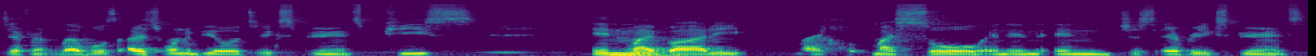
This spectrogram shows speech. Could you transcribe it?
different levels. I just want to be able to experience peace in my mm. body my my soul and in, in just every experience.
